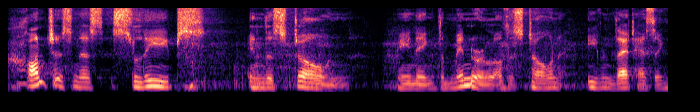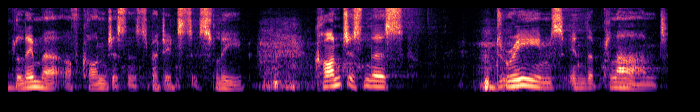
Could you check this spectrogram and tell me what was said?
Consciousness sleeps in the stone, meaning the mineral of the stone, even that has a glimmer of consciousness, but it's asleep. Consciousness dreams in the plant.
